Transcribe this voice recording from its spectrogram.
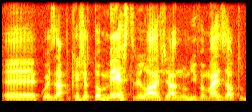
é, coisar, porque eu já tô mestre lá, já no nível mais alto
